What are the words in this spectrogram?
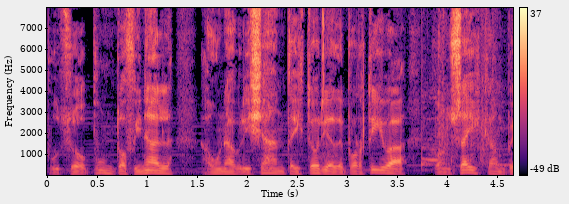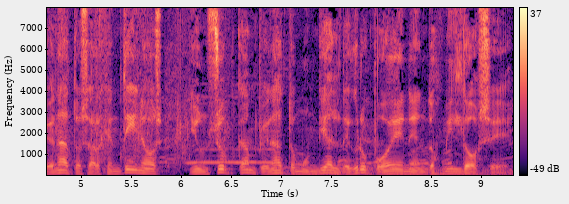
puso punto final a una brillante historia deportiva con seis campeonatos argentinos y un subcampeonato mundial de Grupo N en 2012.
